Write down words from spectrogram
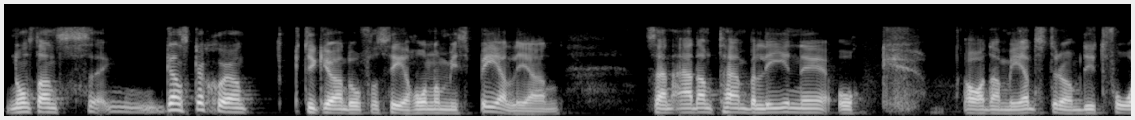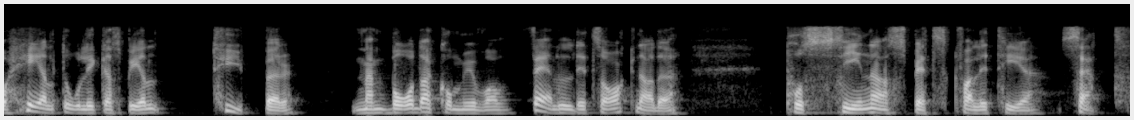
någonstans eh, ganska skönt tycker jag ändå att få se honom i spel igen. Sen Adam Tambellini och Adam Edström, det är två helt olika speltyper men båda kommer ju vara väldigt saknade på sina spetskvalitet sätt.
